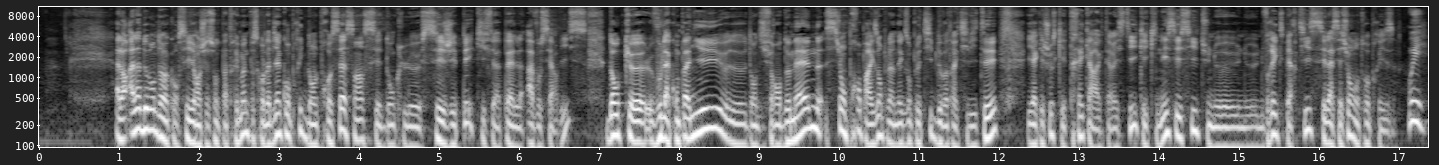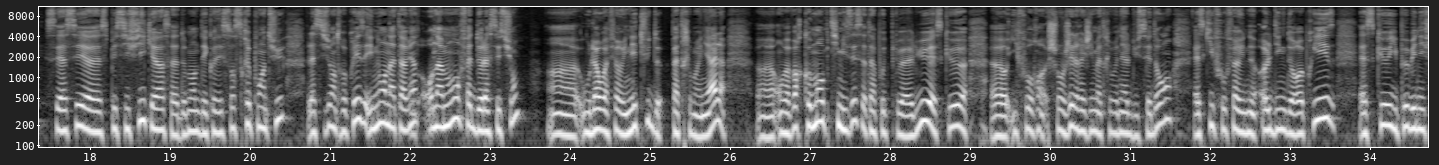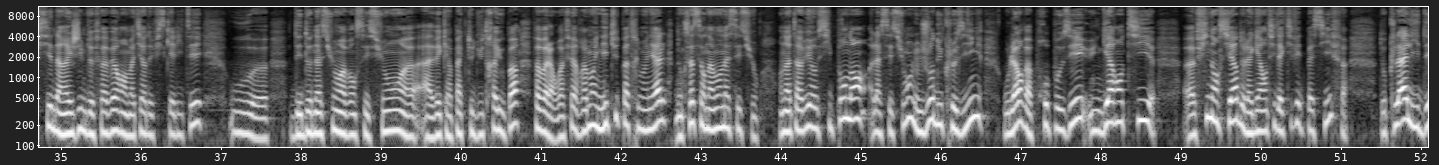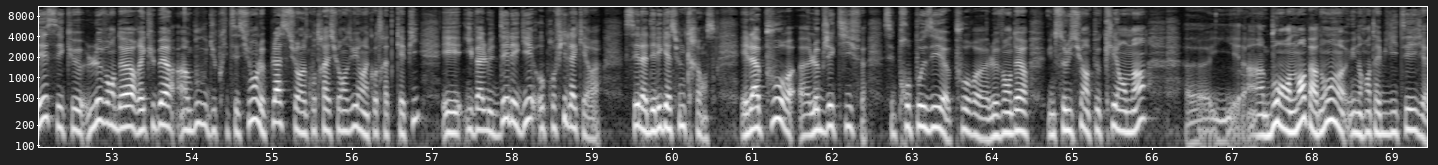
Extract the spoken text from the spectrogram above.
Alors, à la demande d'un conseiller en gestion de patrimoine, parce qu'on a bien compris que dans le process, hein, c'est donc le CGP qui fait appel à vos services. Donc, euh, vous l'accompagnez euh, dans différents domaines. Si on prend par exemple un exemple type de votre activité, il y a quelque chose qui est très caractéristique et qui nécessite une, vraie expertise, c'est la session d'entreprise. Oui, c'est assez euh, spécifique. Hein. ça demande des connaissances très pointues, la session d'entreprise. Et nous, on intervient en amont en fait de la session. Hein, où là on va faire une étude patrimoniale. Euh, on va voir comment optimiser cet impôt de plus-value. Est-ce que euh, il faut changer le régime matrimonial du cédant? Est-ce qu'il faut faire une holding de reprise? Est-ce qu'il peut bénéficier d'un régime de faveur en matière de fiscalité ou euh, des donations avant cession avec un pacte du trail ou pas? Enfin voilà, on va faire vraiment une étude patrimoniale. Donc ça c'est en amont de la session. On intervient aussi pendant la session, le jour du closing, où là on va proposer une garantie financière de la garantie d'actifs et de passifs. Donc là l'idée c'est que le vendeur récupère un bout du prix de cession, le place sur un contrat d'assurance vie ou un contrat de capi et il va le déléguer au profit de l'acquéreur. C'est la délégation de créance. Et là, pour euh, l'objectif, c'est de proposer pour euh, le vendeur une solution un peu clé en main, euh, un bon rendement, pardon, une rentabilité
